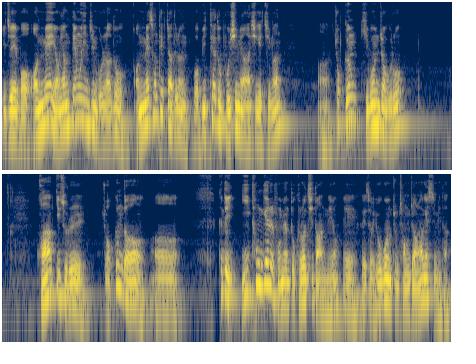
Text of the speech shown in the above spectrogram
이제 뭐 언매 영향 때문인지 몰라도 언매 선택자들은 뭐 밑에도 보시면 아시겠지만 어, 조금 기본적으로 과학 기술을 조금 더 어, 근데 이 통계를 보면 또 그렇지도 않네요. 예, 그래서 요건 좀 정정을 하겠습니다.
